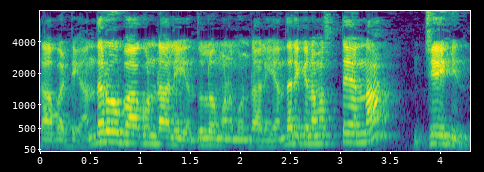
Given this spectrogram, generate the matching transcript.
కాబట్టి అందరూ బాగుండాలి అందులో మనం ఉండాలి. అందరికీ నమస్తే అన్న. జై హింద్.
